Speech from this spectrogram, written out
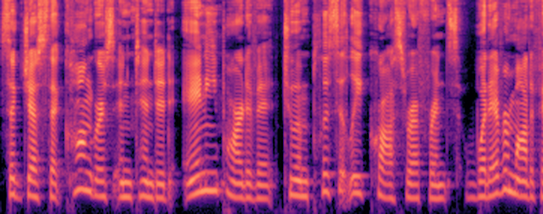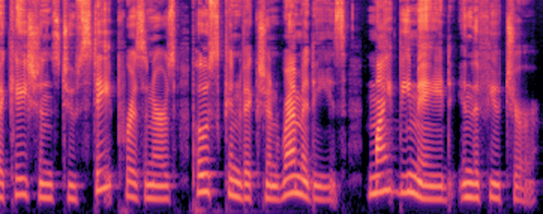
suggests that Congress intended any part of it to implicitly cross reference whatever modifications to state prisoners' post conviction remedies might be made in the future.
